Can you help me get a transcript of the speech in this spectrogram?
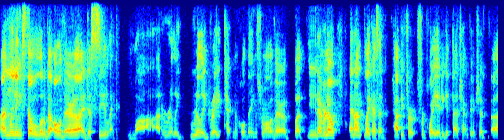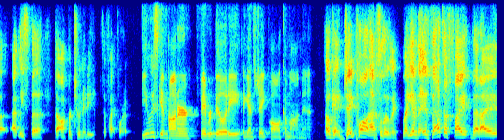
I'm leaning still a little bit Oliveira. I just see like lot of really, really great technical things from Oliveira, but you never know. And I'm, like I said, happy for, for Poirier to get that championship, uh, at least the, the opportunity to fight for it. Do you at least give Conor favorability against Jake Paul? Come on, man. Okay, Jake Paul, absolutely. Like if, if that's a fight that I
